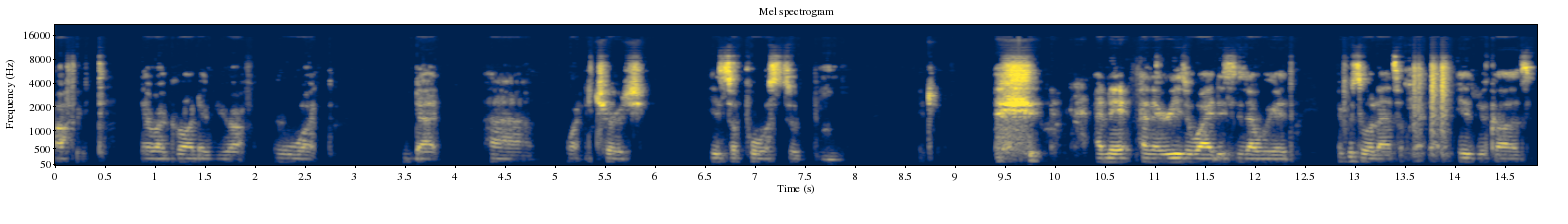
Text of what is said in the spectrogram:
of it. They have a grounded view of what that um, what the church is supposed to be. and the and the reason why this is a weird episode and stuff like that is because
